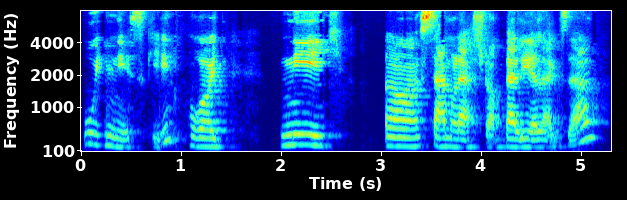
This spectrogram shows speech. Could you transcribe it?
úgy néz ki, hogy négy számolásra belélegzel,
